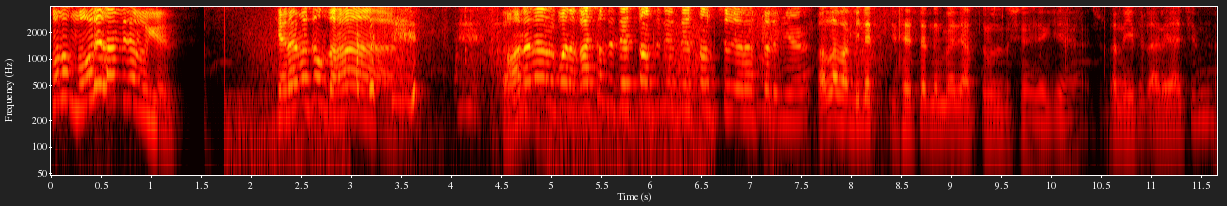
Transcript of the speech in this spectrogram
Oğlum ne oluyor lan bir de bugün? Keramet oldu ha. Ananı Avrupa'na kaç yıldır destansı diye destansı çıkıyor anaslarım ya. Vallahi ben millet seslendirme yaptığımızı düşünecek ya. Şuradan da 7 tane açayım da.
